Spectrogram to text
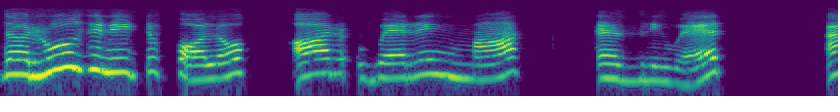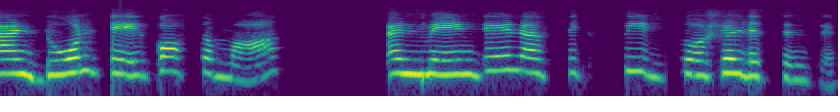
the rules you need to follow are wearing masks everywhere and don't take off the mask and maintain a six feet social distancing.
